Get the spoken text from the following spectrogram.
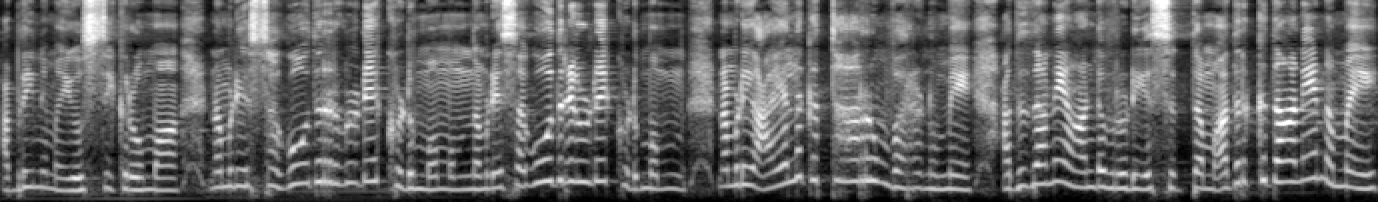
அப்படின்னு நம்ம யோசிக்கிறோமா? நம்முடைய சகோதரர்களுடைய குடும்பமும் நம்முடைய சகோதரிகளுடைய குடும்பமும் நம்முடைய அயலகத்தாரும் வரணுமே. அதுதானே ஆண்டவருடைய சித்தம். அதற்கு தானே நம்மை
